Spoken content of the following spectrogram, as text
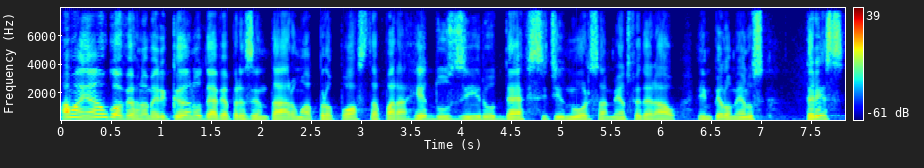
Amanhã, o governo americano deve apresentar uma proposta para reduzir o déficit no orçamento federal em pelo menos 3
